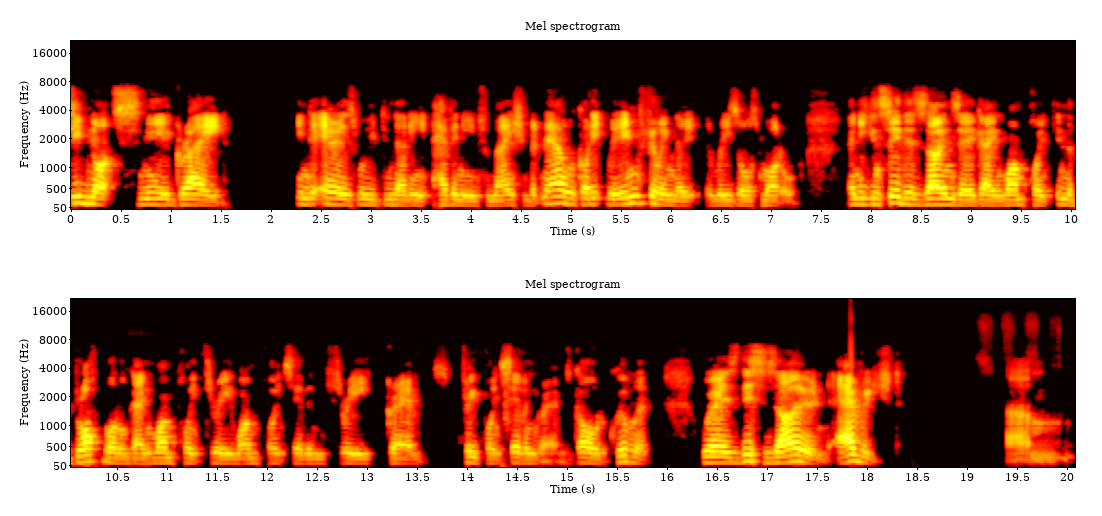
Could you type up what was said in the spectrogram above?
did not smear grade into areas where we didn't have any information. But now we've got it, we're infilling the, the resource model. And you can see there's zones there going one point in the block model going 1.3, 1.73 grams, 3.7 grams gold equivalent, whereas this zone averaged, um,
